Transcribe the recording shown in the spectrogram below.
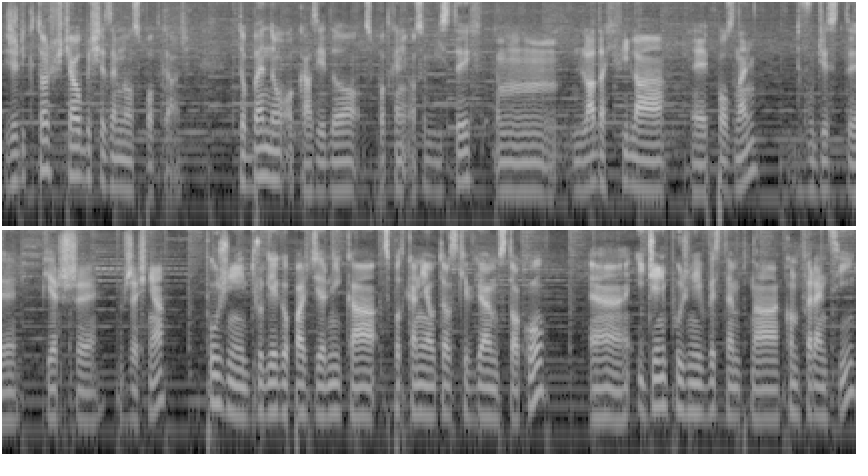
Jeżeli ktoś chciałby się ze mną spotkać, to będą okazje do spotkań osobistych. Mm, lada chwila e, Poznań, 21 września. Później 2 października spotkanie autorskie w Białymstoku e, i dzień później występ na konferencji,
